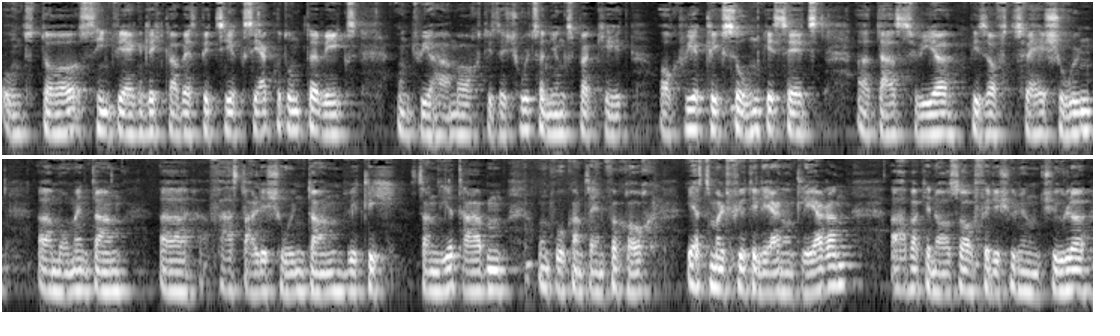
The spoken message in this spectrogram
Und da sind wir eigentlich, glaube ich, als Bezirk sehr gut unterwegs. Und wir haben auch dieses Schulsanierungspaket auch wirklich so umgesetzt, äh, dass wir bis auf zwei Schulen äh, momentan äh, fast alle Schulen dann wirklich saniert haben und wo ganz einfach auch erstmal für die Lehrerinnen und Lehrer, aber genauso auch für die Schülerinnen und Schüler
